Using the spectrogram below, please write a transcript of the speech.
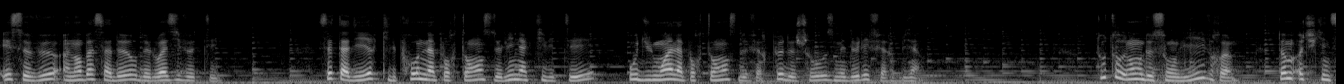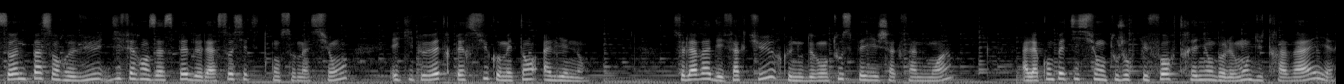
et se veut un ambassadeur de l'oisiveté. C'est-à-dire qu'il prône l'importance de l'inactivité, ou du moins l'importance de faire peu de choses mais de les faire bien. Tout au long de son livre, Tom Hodgkinson passe en revue différents aspects de la société de consommation et qui peuvent être perçus comme étant aliénants. Cela va des factures que nous devons tous payer chaque fin de mois, à la compétition toujours plus forte régnant dans le monde du travail,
